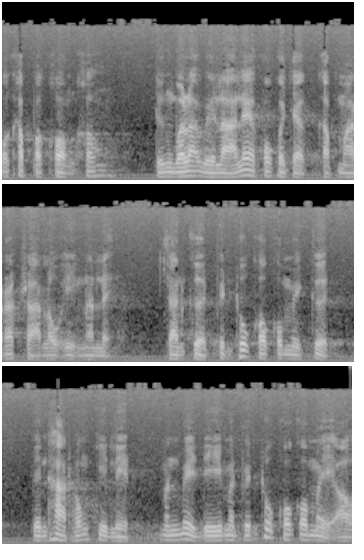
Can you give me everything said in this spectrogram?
ประคับประคองเขาถึงเวลาเวลาแล้วเขาก็จะกลับมารักษาเราเองนั่นแหละ การเกิดเป็นทุกข์เขาก็ไม่เกิด เป็นธาตุของกิเลสมันไม่ดีมันเป็นทุกข์เขาก็ไม่เอา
